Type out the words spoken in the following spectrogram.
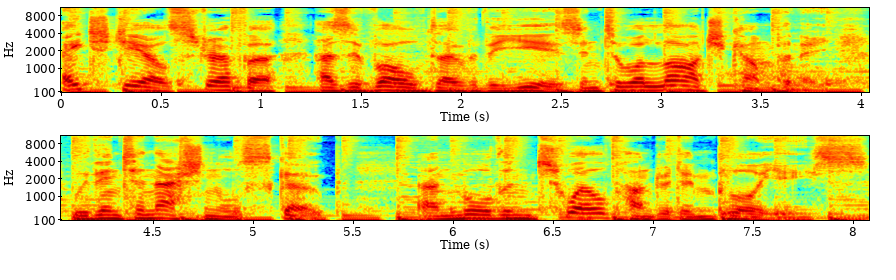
HTL Strefa has evolved over the years into a large company with international scope and more than 1,200 employees.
